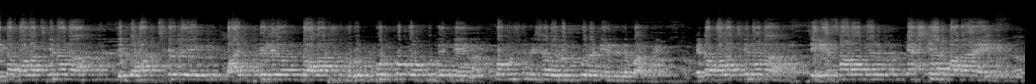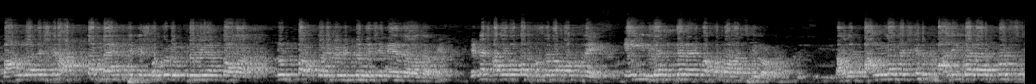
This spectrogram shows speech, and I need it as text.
এটা বলা ছিল না যে তোমার ছেলে ফাইভ বিলিয়ন ডলার শুধু রূপপুর প্রকল্প থেকে কমিশন হিসাবে লুট করে নিয়ে যেতে পারবে। এটা বলা ছিল না যে এসআরএমের ক্যাশিয়ার বানায় বাংলাদেশের আটটা ব্যাংক থেকে সতেরো বিলিয়ন ডলার লুটপাট করে বিভিন্ন দেশে নিয়ে যাওয়া যাবে। এটা স্বাধীনতার ঘোষণাপত্রে এই লেনদেনের কথা বলা ছিল না। তাহলে বাংলাদেশের মালিকানার প্রশ্ন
